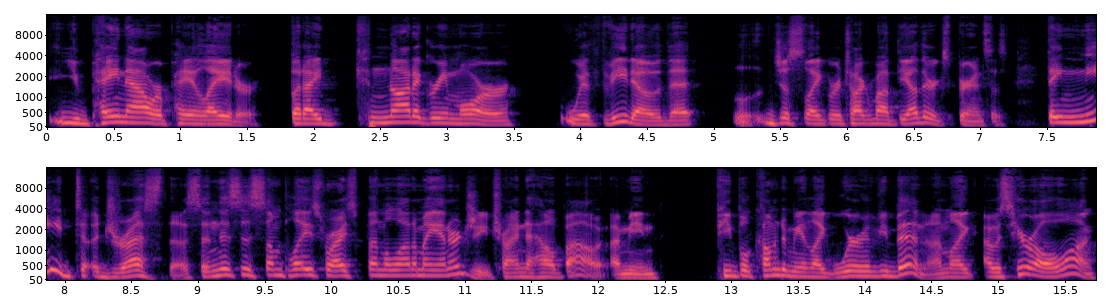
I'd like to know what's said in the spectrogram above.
you pay now or pay later. But I cannot agree more with Vito that just like we are talking about the other experiences, they need to address this. And this is some place where I spend a lot of my energy trying to help out. I mean, people come to me and like, where have you been? I'm like, I was here all along.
